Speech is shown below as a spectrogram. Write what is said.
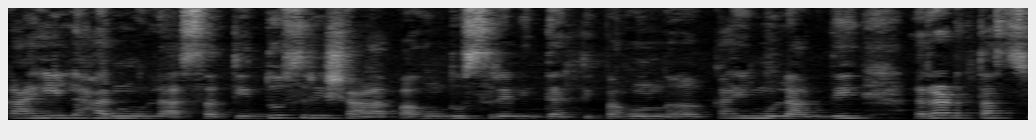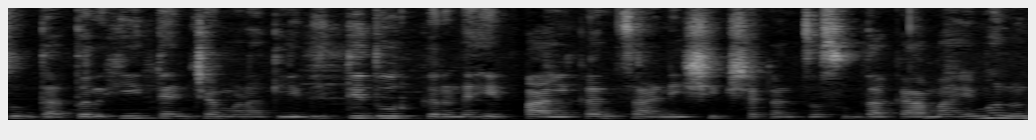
काही लहान मुलं असतात ती दुसरी शाळा पाहून दुसरे विद्यार्थी पाहून काही मुलं अगदी रडतात सुद्धा. तर ही त्यांच्या मनातली भीती दूर करणं हे पालकांचं आणि शिक्षकांचं सुद्धा काम आहे म्हणून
